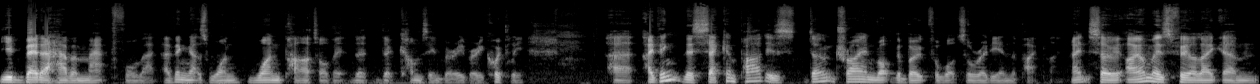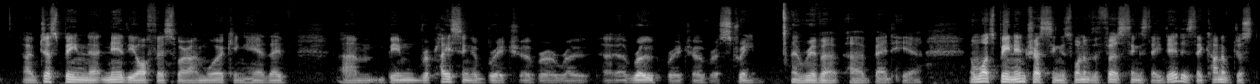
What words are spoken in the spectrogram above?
you'd better have a map for that. I think that's one one part of it that that comes in very very quickly. Uh, I think the second part is don't try and rock the boat for what's already in the pipeline. Right. So I almost feel like um, I've just been uh, near the office where I'm working here. They've um, been replacing a bridge over a road, a road bridge over a stream, a river uh, bed here. And what's been interesting is one of the first things they did is they kind of just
